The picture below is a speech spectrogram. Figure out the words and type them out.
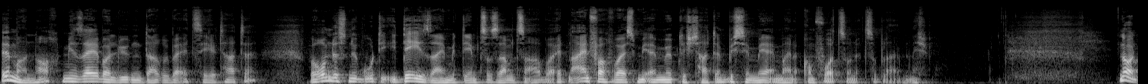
immer noch mir selber Lügen darüber erzählt hatte, warum das eine gute Idee sei, mit dem zusammenzuarbeiten, einfach weil es mir ermöglicht hatte, ein bisschen mehr in meiner Komfortzone zu bleiben, nicht? Nun,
